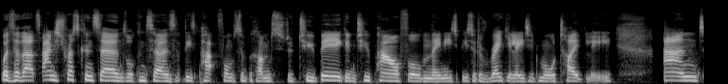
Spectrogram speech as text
whether that's antitrust concerns or concerns that these platforms have become sort of too big and too powerful and they need to be sort of regulated more tightly. And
